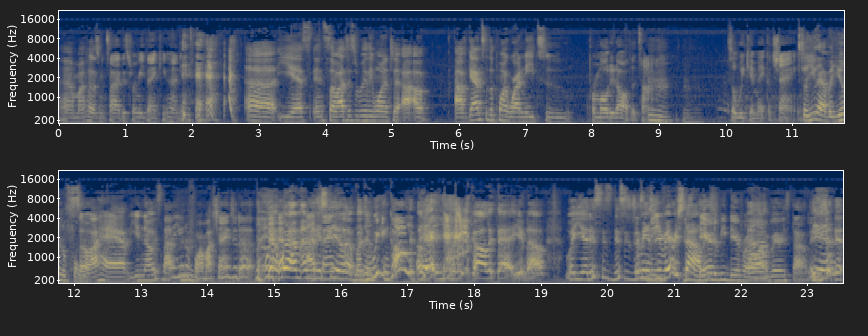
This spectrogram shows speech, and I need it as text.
Uh, my husband tied this for me. Thank you, honey. uh, yes, and so I just really wanted to. I, I, I've gotten to the point where I need to promote it all the time, so we can make a change. so you have a uniform. So I have, you know, it's not a uniform. I change it up. well, well, I mean, it's still- it up, but know. we can call it that. Okay. You can call it that, you know. But yeah, this is this is just. mean, it's- me. you're very stylish. Dare to be different. Oh, Uh-huh. I'm very stylish. Yeah.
